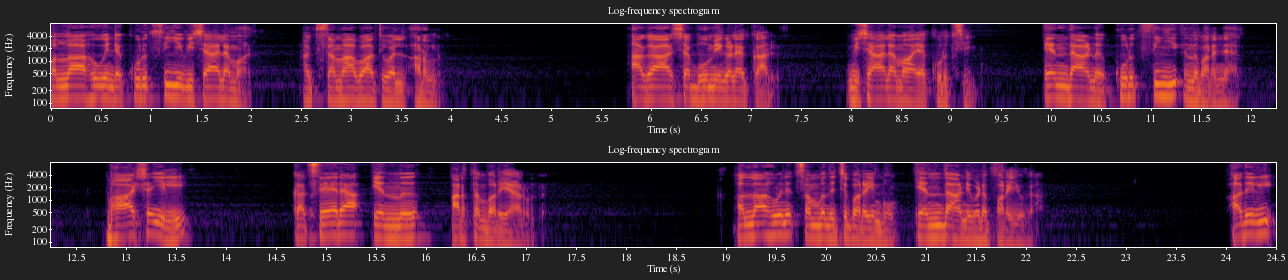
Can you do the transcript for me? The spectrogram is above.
അള്ളാഹുവിന്റെ കുർസി വിശാലമാണ്. അക്സമാവാത്തു അൽ അർൾ ആകാശഭൂമികളെക്കാൾ വിശാലമായ കുർസി. എന്താണ് കുർസി എന്ന് പറഞ്ഞാൽ? ഭാഷയിൽ കസേര എന്ന് അർത്ഥം പറയാറുണ്ട്. അള്ളാഹുവിനെ സംബന്ധിച്ച് പറയുമ്പോൾ എന്താണ് ഇവിടെ പറയുക? അതിൽ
